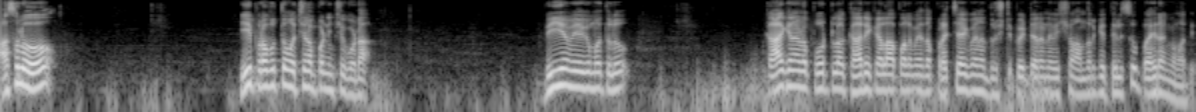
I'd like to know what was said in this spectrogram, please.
అసలు ఈ ప్రభుత్వం వచ్చినప్పటి నుంచి కూడా బియ్యం ఎగుమతులు కాకినాడ పోర్టులో కార్యకలాపాల మీద ప్రత్యేకమైన దృష్టి పెట్టారనే విషయం అందరికీ తెలుసు బహిరంగం అది.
